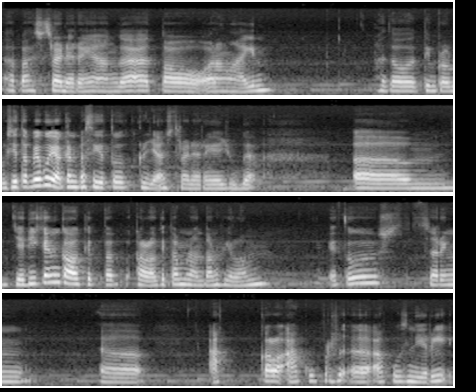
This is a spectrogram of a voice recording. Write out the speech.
apa sutradaranya Angga atau orang lain atau tim produksi tapi aku yakin pasti itu kerjaan sutradaranya juga. Um, jadi kan kalau kita kalau kita menonton film itu sering uh, aku, kalau aku uh, aku sendiri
